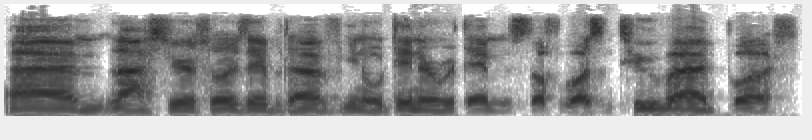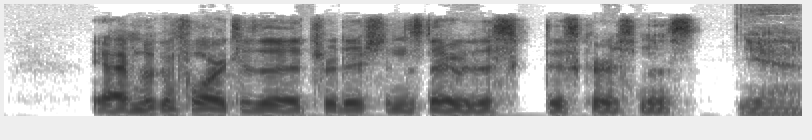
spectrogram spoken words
um, last year. So I was able to have you know dinner with them and stuff. It wasn't too bad, but yeah, I'm looking forward to the traditions now this this Christmas. Yeah,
